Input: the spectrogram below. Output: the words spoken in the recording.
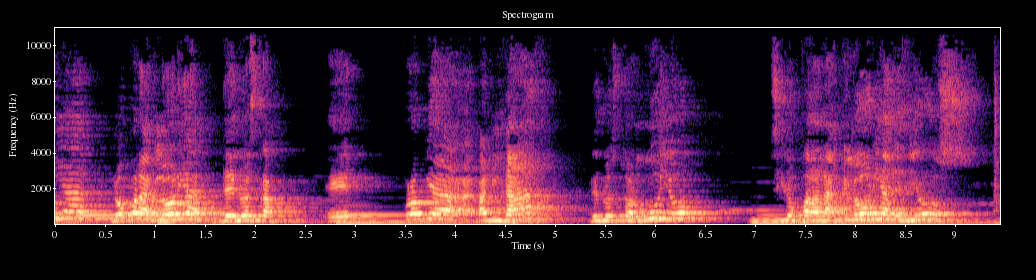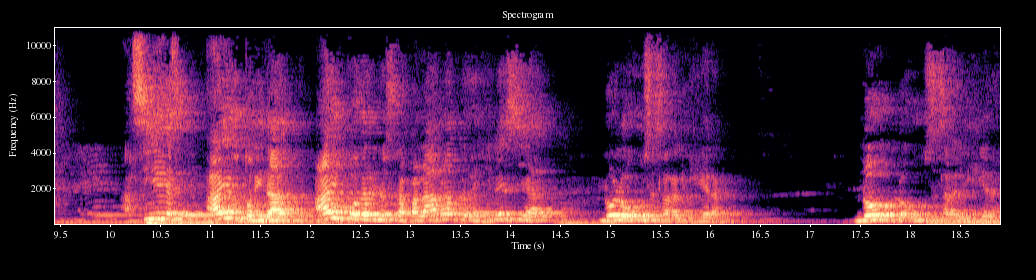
mía, no para gloria de nuestra eh, propia vanidad, de nuestro orgullo, sino para la gloria de Dios. Así es, hay autoridad, hay poder en nuestra palabra, pero iglesia, no lo uses a la ligera. No lo uses a la ligera.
